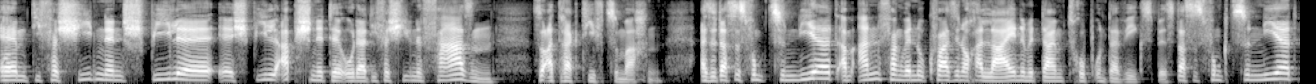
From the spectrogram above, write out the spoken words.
ähm, die verschiedenen Spiele, äh, Spielabschnitte oder die verschiedenen Phasen so attraktiv zu machen. Also, dass es funktioniert am Anfang, wenn du quasi noch alleine mit deinem Trupp unterwegs bist. Dass es funktioniert,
